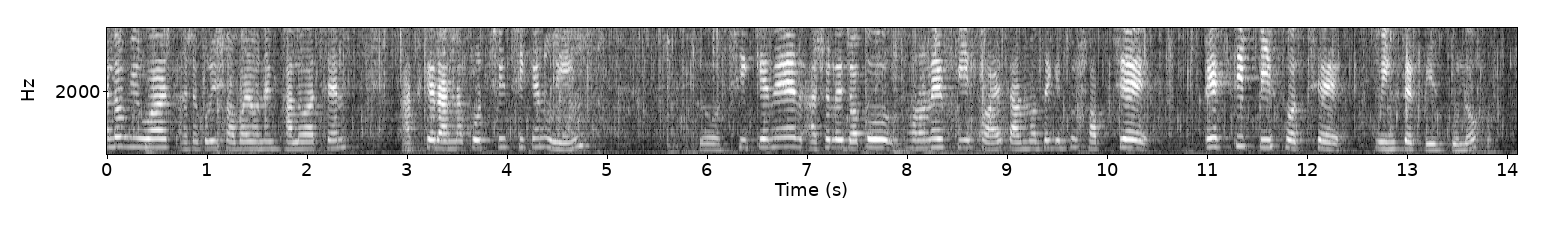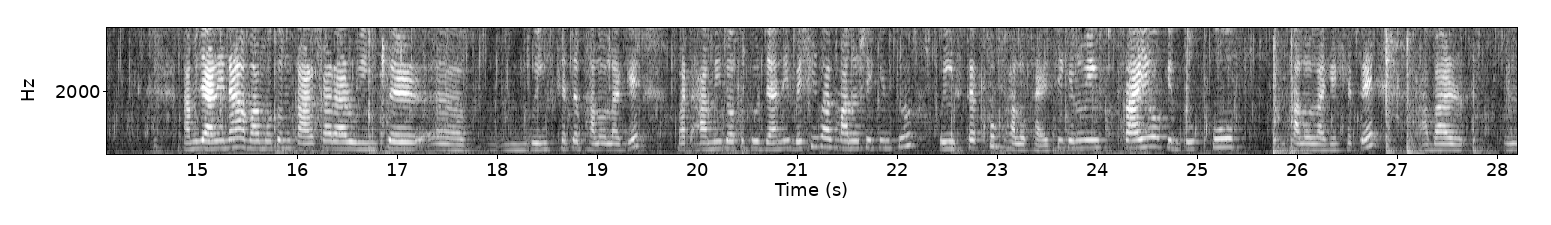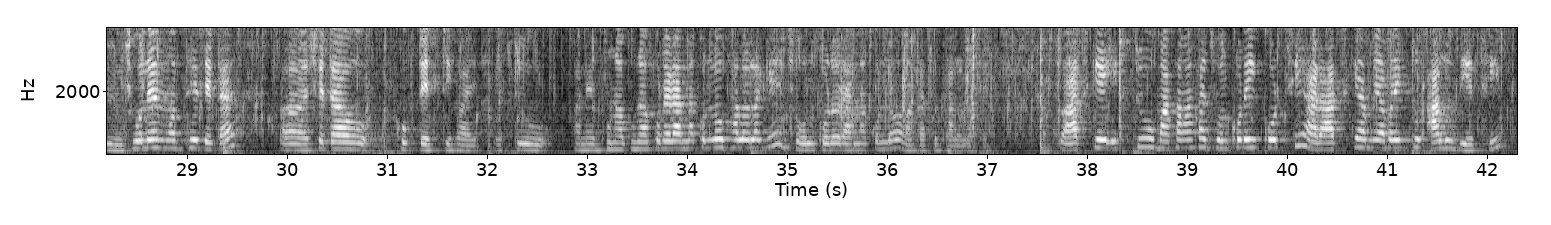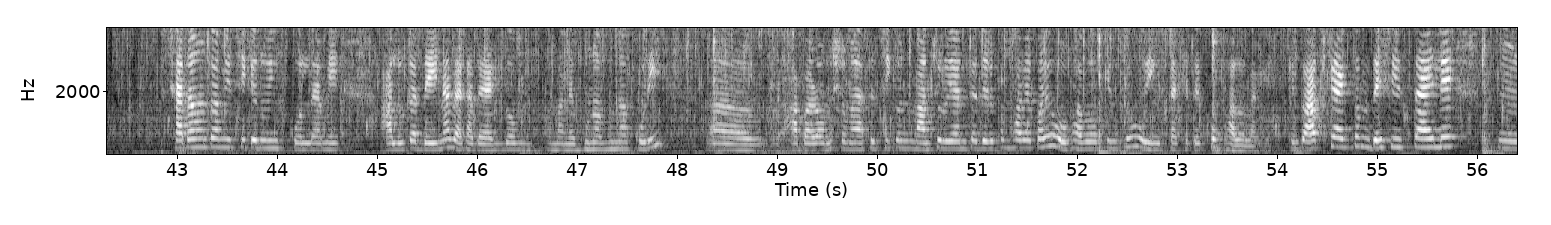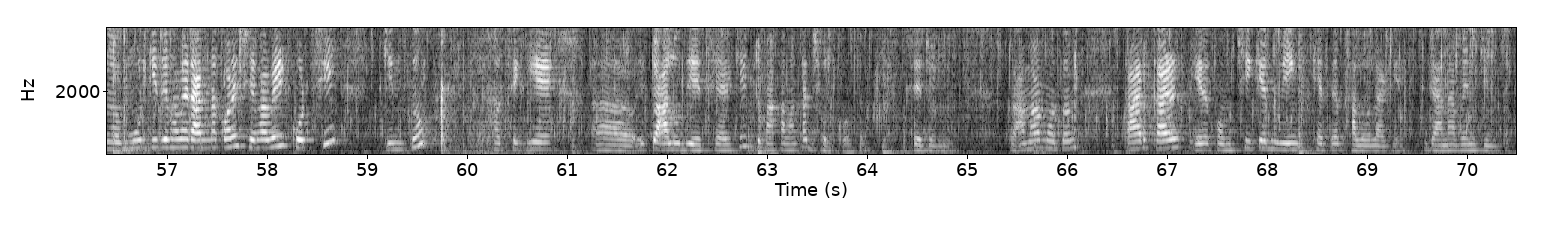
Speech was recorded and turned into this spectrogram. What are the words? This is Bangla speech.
হ্যালো ভিউয়ার্স, আশা করি সবাই অনেক ভালো আছেন। আজকে রান্না করছি চিকেন উইংস। তো চিকেনের আসলে যত ধরনের পিস হয়, তার মধ্যে কিন্তু সবচেয়ে টেস্টি পিস হচ্ছে উইংসের পিসগুলো আমি জানি না আমার মতন কার কার আর উইংসের উইংস খেতে ভালো লাগে বাট আমি যতদূর জানি বেশিরভাগ মানুষই কিন্তু উইংসটা খুব ভালো খায়। চিকেন উইংস ফ্রাইও কিন্তু খুব ভালো লাগে খেতে। আবার ঝোলের মধ্যে যেটা সেটাও খুব টেস্টি হয়। একটু মানে ভুনা ভুনা করে রান্না করলেও ভালো লাগে, ঝোল করে রান্না করলেও আমার কাছে ভালো লাগে। তো আজকে একটু মাখা মাখা ঝোল করেই করছি, আর আজকে আমি আবার একটু আলু দিয়েছি। সাধারণত আমি চিকেন উইংস করলে আমি আলুটা দেই না, দেখা যায় একদম মানে ভুনা ভুনা করি। আবার অনেক সময় আছে চিকেন মাঞ্চুরিয়ানটা যেরকমভাবে করে, ওভাবেও কিন্তু উইংসটা খেতে খুব ভালো লাগে। কিন্তু আজকে একদম দেশি স্টাইলে মুরগি যেভাবে রান্না করে সেভাবেই করছি। কিন্তু হচ্ছে গিয়ে একটু আলু দিয়েছি আর কি, একটু মাখা মাখা ঝোল করব সেজন্য। তো আমার মতন কার কার এরকম চিকেন উইংস খেতে ভালো লাগে জানাবেন কিন্তু।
